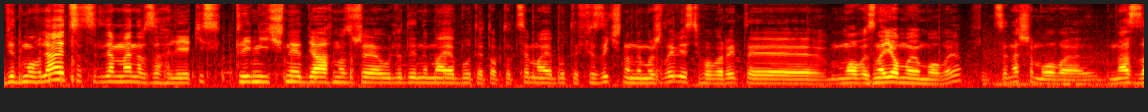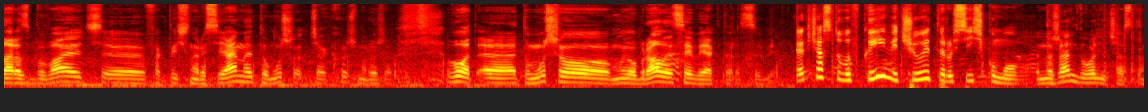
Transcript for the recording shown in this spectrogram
Відмовляються це для мене взагалі якийсь клінічний діагноз вже у людини має бути. Тобто, це має бути фізична неможливість говорити мови знайомою мовою. Це наша мова. Нас зараз вбивають е, фактично росіяни, тому що чек, хочеш мороже? Вот, е, тому що ми обрали цей вектор собі. Як часто ви в Києві чуєте російську мову? На жаль, доволі часто.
